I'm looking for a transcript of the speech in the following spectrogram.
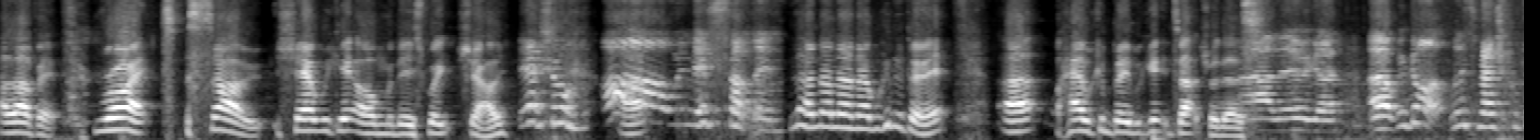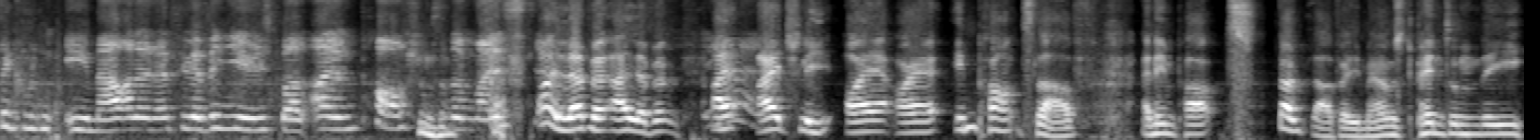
I love it. Right, so shall we get on with this week's show? Yeah, sure. Oh, Uh, we missed something. No, no, no, no. We're going to do it. Uh, how can people get in touch with us? Ah, there we go. Uh, we've got this magical thing called an email. I don't know if you've ever used one. I am partial to them myself. I love it. I love it. I, I actually, I, I in parts love and in parts don't love emails. Depends on the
